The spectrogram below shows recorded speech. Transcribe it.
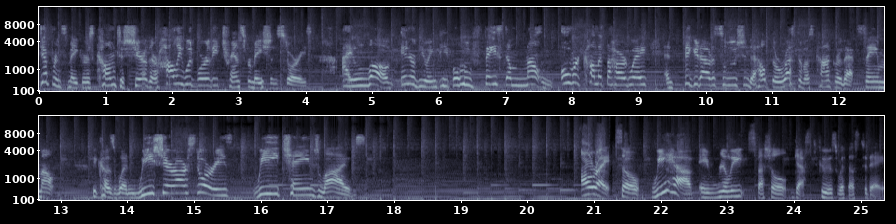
difference makers come to share their Hollywood worthy transformation stories. I love interviewing people who faced a mountain, overcome it the hard way, and figured out a solution to help the rest of us conquer that same mountain. Because when we share our stories, we change lives. All right, so we have a really special guest who is with us today.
